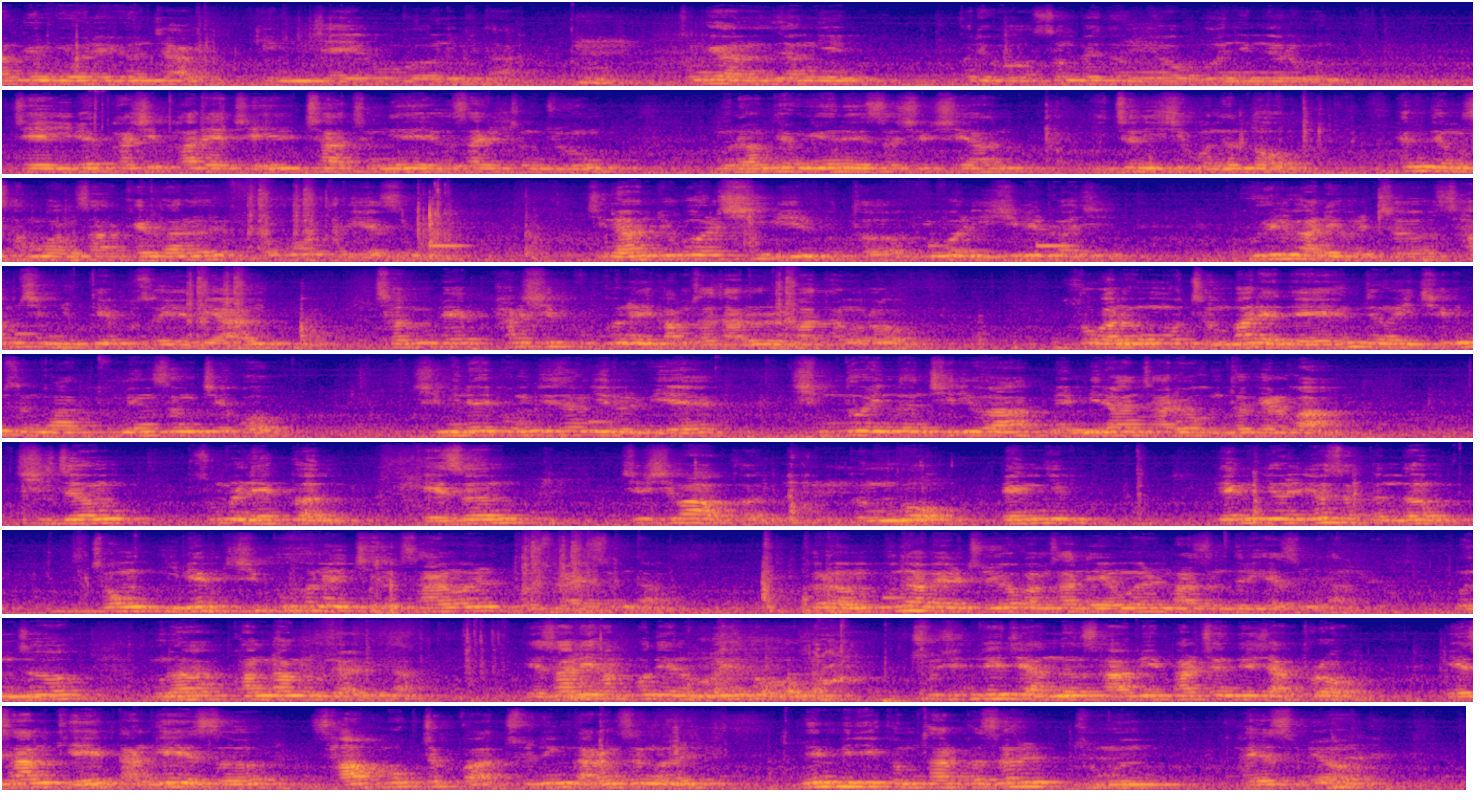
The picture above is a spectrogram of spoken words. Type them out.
문화행정위원회 위원장 김재우 의원입니다. 존경하는 의장님 그리고 선배 동료 의원님 여러분 제288회 제1차 정례 의사일정 중 문화행정위원회에서 실시한 2025년도 행정사무강사 결과를 보고드리겠습니다. 지난 6월 12일부터 6월 20일까지 9일간에 걸쳐 36개 부서에 대한 1189건의 감사 자료를 바탕으로 소관 업무 전반에 대해 행정의 책임성과 투명성 제고, 시민의 공지정리를 위해 심도 있는 질의와 면밀한 자료 검토 결과 시정 24건, 개선 79건, 금고 116건 등 총 219건의 지적사항을 도출하였습니다. 그럼 분야별 주요 감사 내용을 말씀드리겠습니다. 먼저 문화관광 분야입니다. 예산이 확보된 후에도 추진되지 않는 사업이 발생되지 않도록 예산 계획 단계에서 사업 목적과 추진 가능성을 면밀히 검토할 것을 주문하였으며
